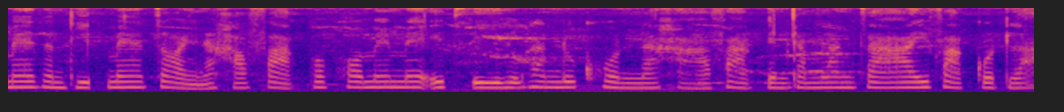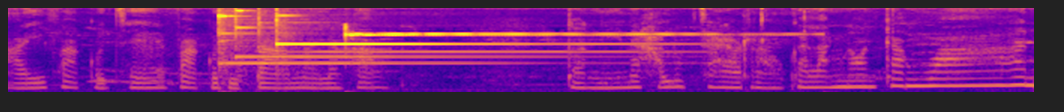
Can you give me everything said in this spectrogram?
แม่จันทิพย์แม่จ่อยนะคะ ฝากพ่อพ่อแม่แม่เอฟซีทุกท่านทุกคนนะคะ ฝากเป็นกำลังใจ ฝากกดไลค์ฝากกดแชร์ ฝากกดติดตามหน่อยนะคะ ตอนนี้นะคะ ลูกชายเรากำลังนอนกลางวัน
